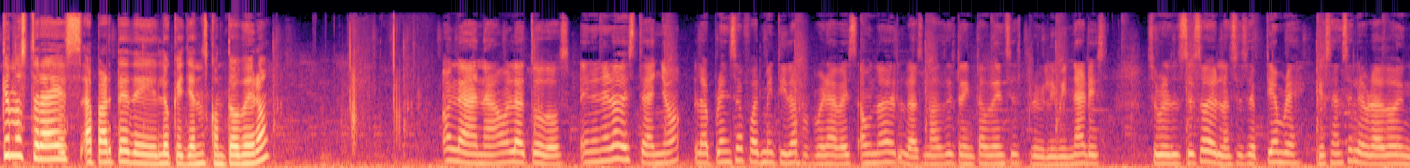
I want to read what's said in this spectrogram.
¿qué nos traes aparte de lo que ya nos contó Vero? Hola Ana, hola a todos. En enero de este año, la prensa fue admitida por primera vez a una de las más de 30 audiencias preliminares sobre el suceso del 11 de septiembre que se han celebrado en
